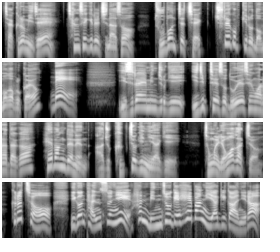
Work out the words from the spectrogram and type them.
자, 그럼 이제 창세기를 지나서 두 번째 책 출애굽기로 넘어가 볼까요? 네, 이스라엘 민족이 이집트에서 노예 생활하다가 해방되는 아주 극적인 이야기. 정말 영화 같죠? 그렇죠. 이건 단순히 한 민족의 해방 이야기가 아니라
